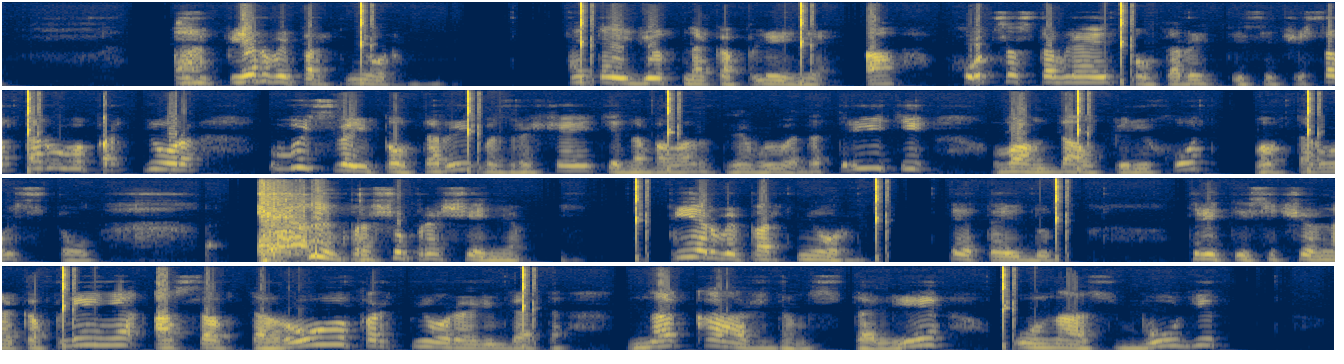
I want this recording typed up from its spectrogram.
А первый партнер – это идет накопление, а ход составляет полторы тысячи. Со второго партнера вы свои полторы возвращаете на баланс для вывода. Третий вам дал переход во второй стол. Прошу прощения. Первый партнер – это идут 3000 в накопление, а со второго партнера, ребята, на каждом столе у нас будет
